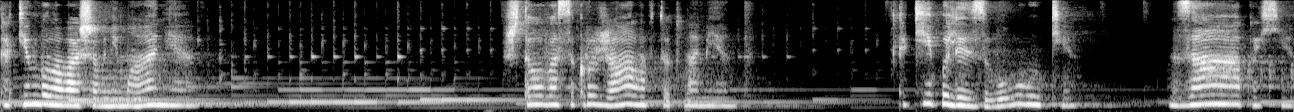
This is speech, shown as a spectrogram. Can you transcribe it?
Каким было ваше внимание? Что вас окружало в тот момент? Какие были звуки? запахи.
